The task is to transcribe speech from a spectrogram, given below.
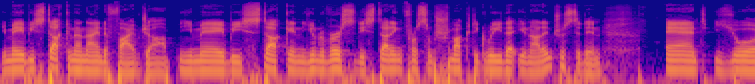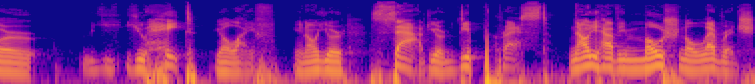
you may be stuck in a nine to five job. You may be stuck in university studying for some schmuck degree that you're not interested in, and you're you hate your life. You know you're sad. You're depressed. Now you have emotional leverage.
